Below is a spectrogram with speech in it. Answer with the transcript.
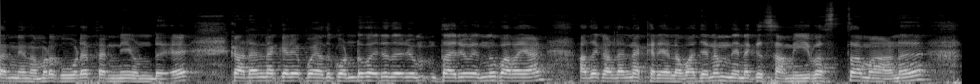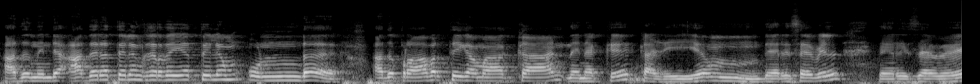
തന്നെ നമ്മുടെ കൂടെ തന്നെയുണ്ട്. കടലിനക്കരെ പോയി അത് കൊണ്ടുവരു തരും തരും എന്ന് പറയാൻ അത് കടലിനക്കരയല്ല. വചനം നിനക്ക് സമീപസ്ഥമാണ്. അത് നിന്റെ അതരത്തിലും ഹൃദയത്തിലും ഉണ്ട്. അത് പ്രാവർത്തികമാക്കാൻ നിനക്ക് കഴിയും. There is a will there is a way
